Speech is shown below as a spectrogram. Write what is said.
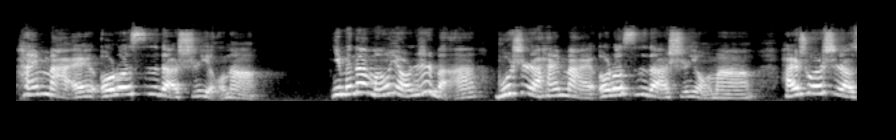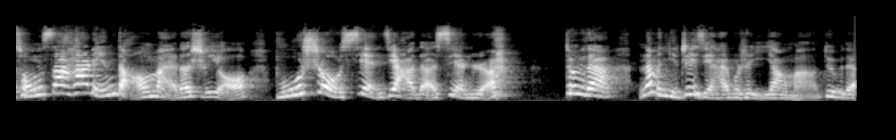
还买俄罗斯的石油呢？你们的盟友日本不是还买俄罗斯的石油吗？还说是从萨哈林岛买的石油，不受限价的限制。对不对？那么你这些还不是一样吗？对不对？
